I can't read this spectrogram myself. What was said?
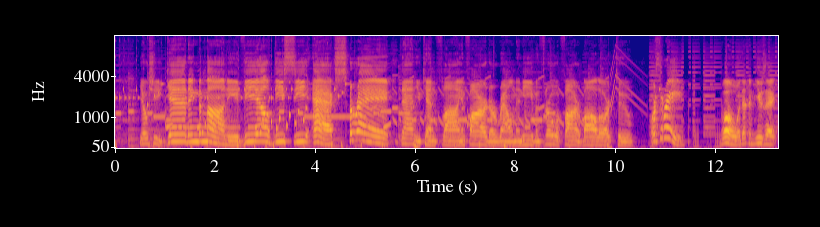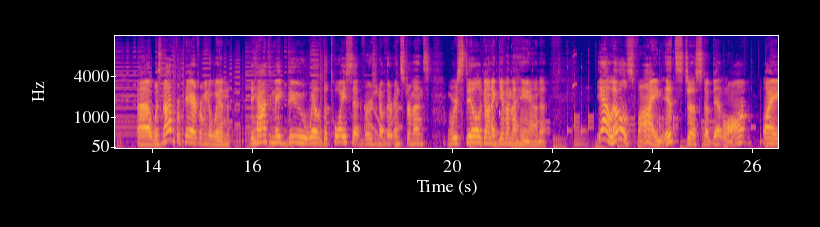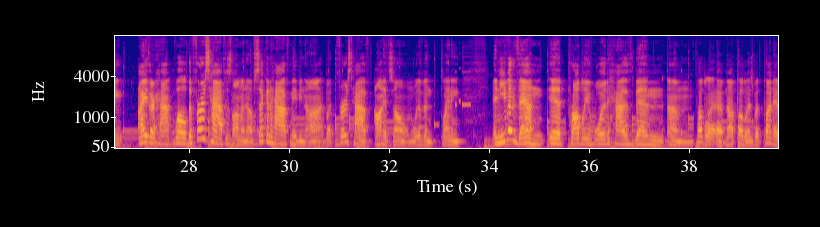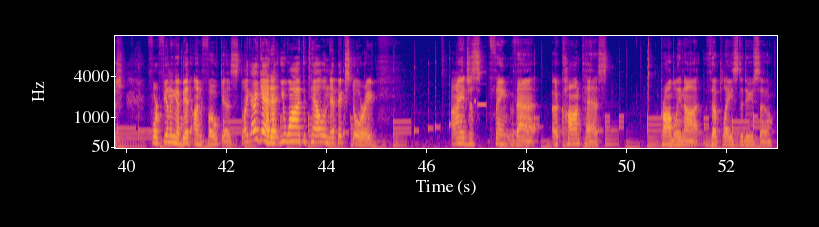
Yoshi getting the money, VLDCX, hooray! Then you can fly and fart around and even throw a fireball or two. Or three! Whoa, and then the music uh, was not prepared for me to win. They had to make do with the toy set version of their instruments. We're still gonna give them a hand. Yeah, level's fine. It's just a bit long. Like, either half... Well, the first half is long enough. Second half, maybe not. But first half, on its own, would have been plenty. And even then, it probably would have been, um, published, uh, not published, but punished for feeling a bit unfocused. Like, I get it, you wanted to tell an epic story. I just think that a contest probably not the place to do so.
